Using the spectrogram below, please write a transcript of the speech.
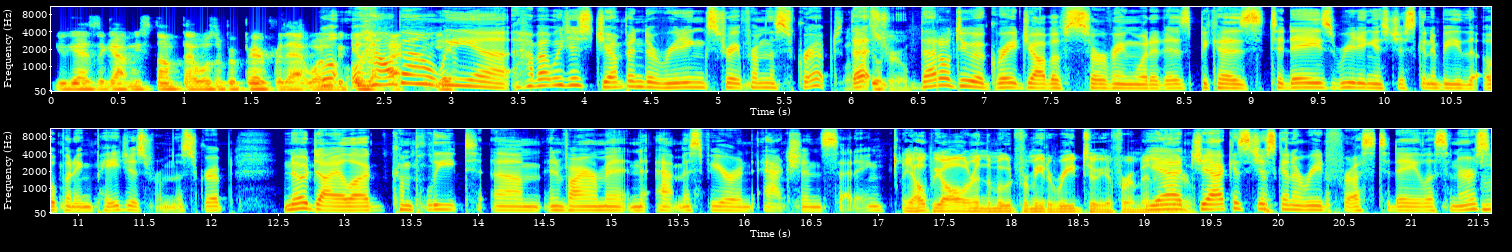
you guys have got me stumped. I wasn't prepared for that one. Well, because how I- about yeah. we uh, how about we just jump into reading straight from the script? Well, that, that's true. That'll do a great job of serving what it is because today's reading is just going to be the opening pages from the script. No dialogue, complete um, environment and atmosphere and action setting. Yeah, I hope you all are in the mood for me to read to you for a minute. yeah, here. Jack is just going to read for us today, listeners.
